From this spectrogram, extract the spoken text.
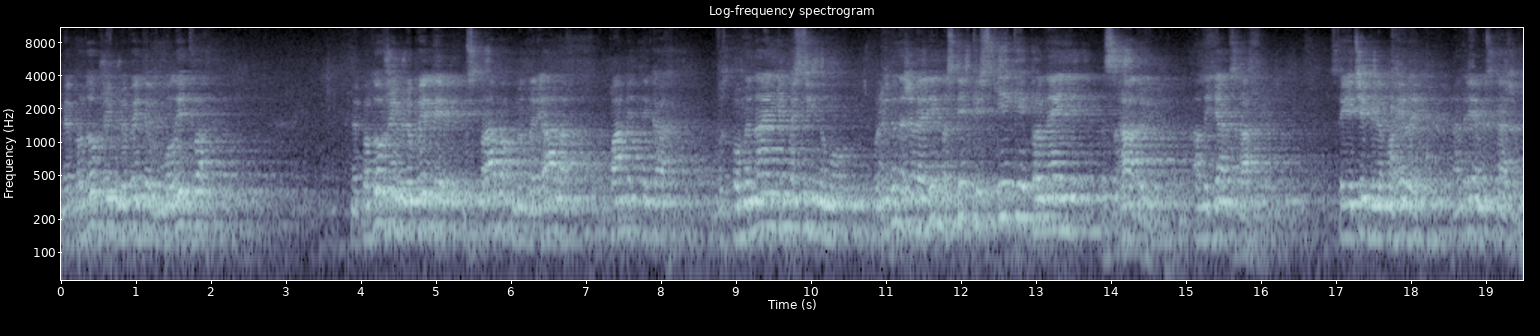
Ми продовжуємо любити в молитвах, ми продовжуємо любити у справах, в меморіалах, у пам'ятниках, в споминанні постійному. Бо людина живе рівно стільки, скільки про неї згадують. Але як згадують? Стоячи біля могили Андрія, ми скажемо,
